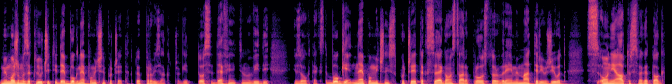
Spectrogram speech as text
mi možemo zaključiti da je Bog nepomični početak. To je prvi zaključak i to se definitivno vidi iz ovog teksta. Bog je nepomični početak svega, on stvara prostor, vreme, materiju, život, on je autor svega toga.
